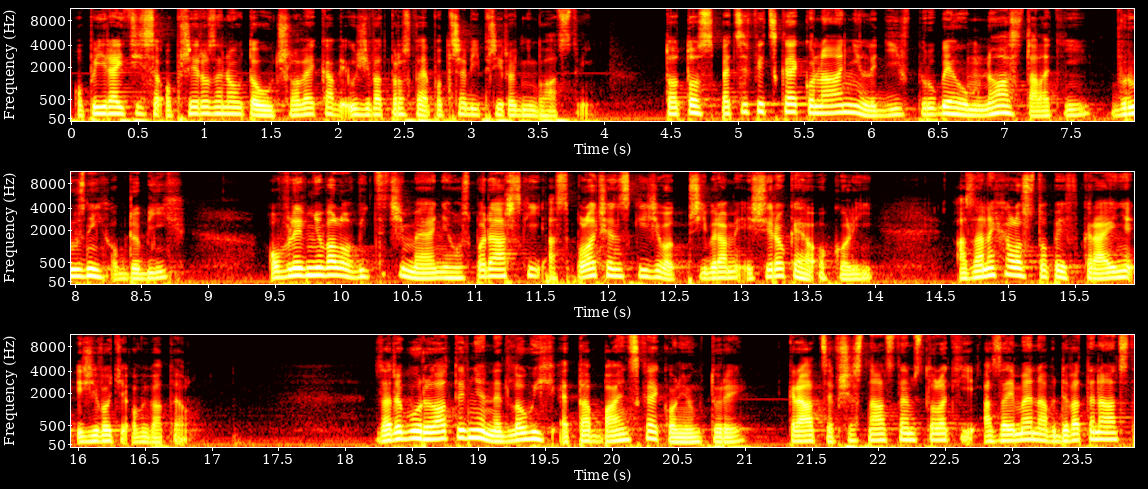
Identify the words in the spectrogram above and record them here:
opírající se o přirozenou touhu člověka využívat pro své potřeby přírodní bohatství. Toto specifické konání lidí v průběhu mnoha staletí, v různých obdobích, ovlivňovalo více či méně hospodářský a společenský život příbramy i širokého okolí a zanechalo stopy v krajině i životě obyvatel. Za dobu relativně nedlouhých etap báňské konjunktury, krátce v 16. století a zejména v 19.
